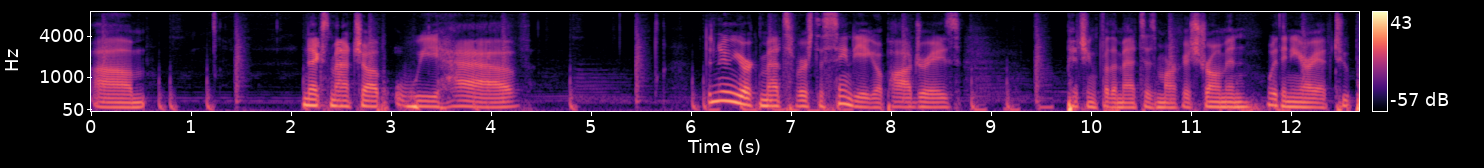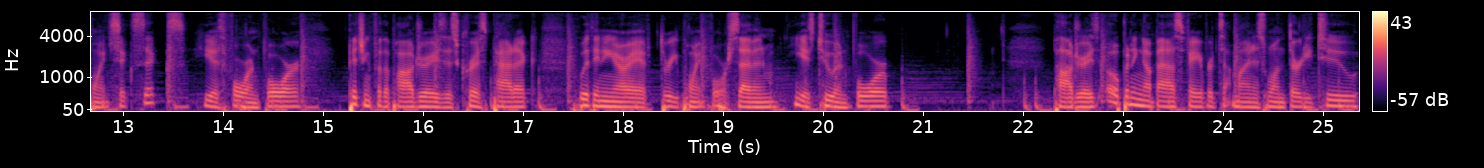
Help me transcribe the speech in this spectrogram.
Um, next matchup we have the New York Mets versus the San Diego Padres. Pitching for the Mets is Marcus Stroman with an ERA of 2.66. He is 4 and 4. Pitching for the Padres is Chris Paddack with an ERA of 3.47. He is 2 and 4. Padres opening up as favorites at minus 132.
